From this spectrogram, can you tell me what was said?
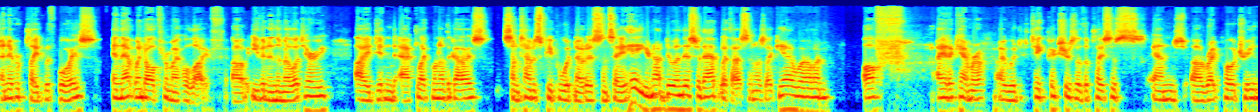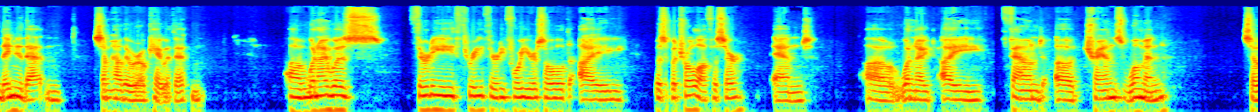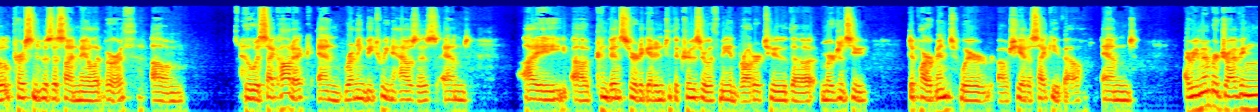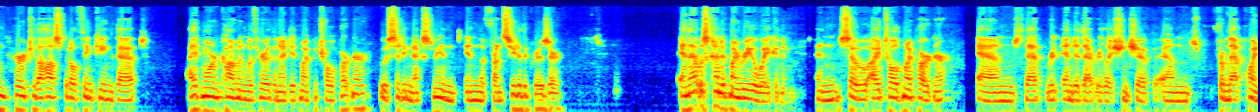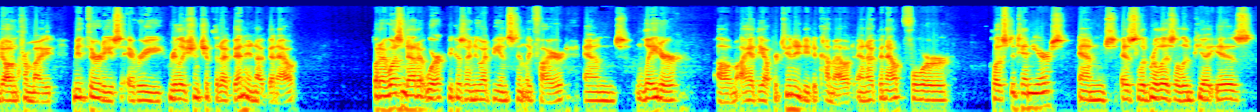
I never played with boys, and that went all through my whole life. Uh, even in the military, I didn't act like one of the guys. Sometimes people would notice and say, "Hey, you're not doing this or that with us," and I was like, "Yeah, well, I'm off." I had a camera. I would take pictures of the places and uh, write poetry, and they knew that, and somehow they were okay with it. And, uh, when I was 33, 34 years old, I was a patrol officer, and uh, one night I found a trans woman, so person who's assigned male at birth, um, who was psychotic and running between houses. And I uh, convinced her to get into the cruiser with me and brought her to the emergency department where uh, she had a psych eval. And I remember driving her to the hospital thinking that I had more in common with her than I did my patrol partner, who was sitting next to me in, in the front seat of the cruiser. And that was kind of my reawakening. And so I told my partner, and that re- ended that relationship. And from that point on, from my mid 30s, every relationship that I've been in, I've been out. But I wasn't out at work because I knew I'd be instantly fired. And later, um, I had the opportunity to come out, and I've been out for close to 10 years. And as liberal as Olympia is,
